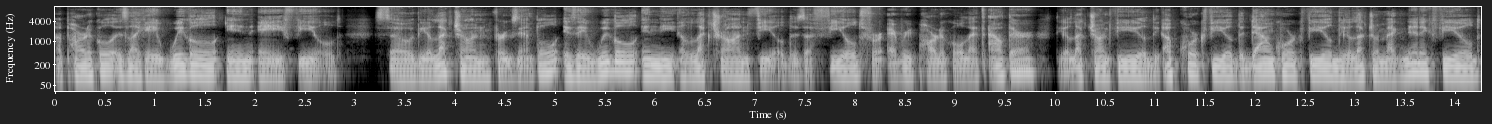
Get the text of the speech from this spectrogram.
A particle is like a wiggle in a field. So the electron, for example, is a wiggle in the electron field. There's a field for every particle that's out there. The electron field, the up quark field, the down quark field, the electromagnetic field.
